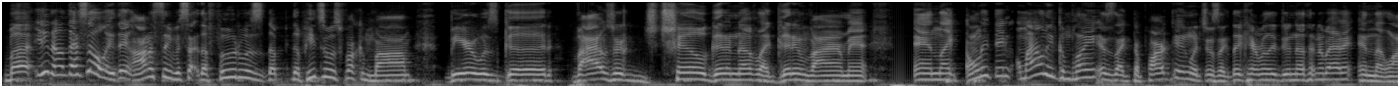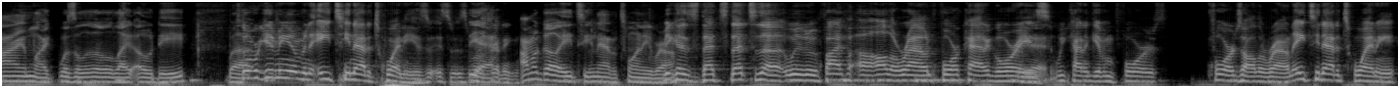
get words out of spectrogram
But you know that's the only thing. Honestly, besides the food was the the pizza was fucking bomb. Beer was good. Vibes were chill, good enough. Like good environment. And like only thing, my only complaint is like the parking, which is like they can't really do nothing about it. And the line like was a little like OD. But So we're giving him an 18 out of 20. Is is, is yeah, I'm gonna go 18 out of 20, bro. because that's that's the we do five uh, all around four categories. Yeah. We kind of give him fours, fours all around. 18 out of 20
